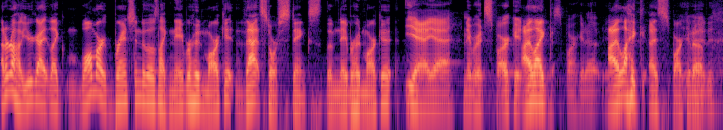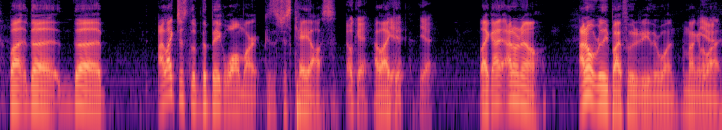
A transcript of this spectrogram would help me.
I don't know how your guy like Walmart branched into those like neighborhood market. That store stinks. The neighborhood market. yeah, yeah. Neighborhood spark it. I dude. like- spark it up. dude. I like I spark it Yeah, up, dude. but the the I like just the the big Walmart because it's just chaos. okay. I like yeah, it. Yeah. Like I, I don't know. I don't really buy food at either one. I'm not gonna Yeah. lie,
